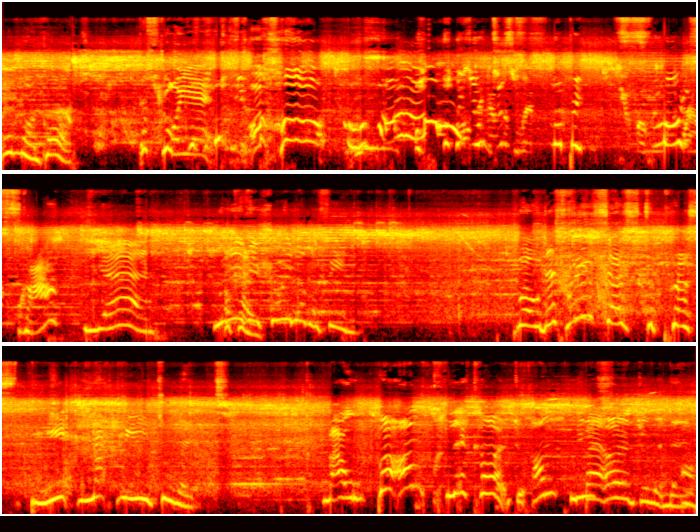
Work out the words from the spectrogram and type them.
Oh my god! Destroy it. Uh-huh. Oh, you just flipping sliced that! Yeah. Okay. Destroy another thing. Well, this thing says to press B. Let me do it. Well, but I'm clicker. I'm better doing it. Oh,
